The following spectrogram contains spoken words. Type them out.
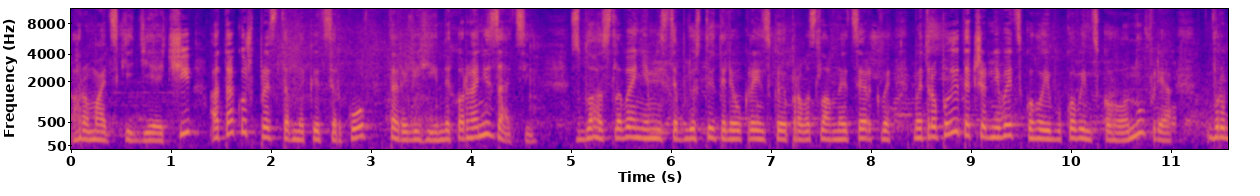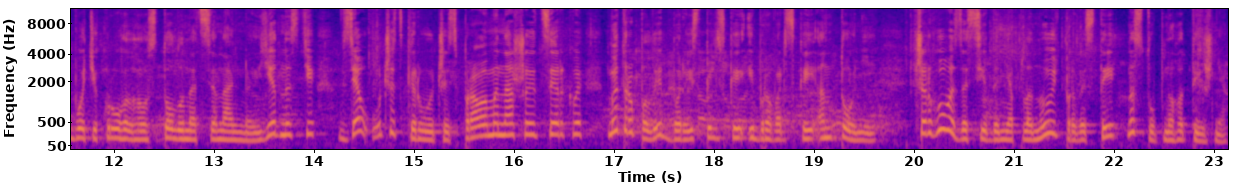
громадські діячі, а також представники церков та релігійних організацій. З благословенням місця блюстителя Української православної церкви митрополита Чернівецького і Буковинського Онуфрія в роботі круглого столу національної єдності взяв участь, керуючись справами нашої церкви, митрополит Бориспільський і Броварський Антоній. Чергове засідання планують провести наступного тижня.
